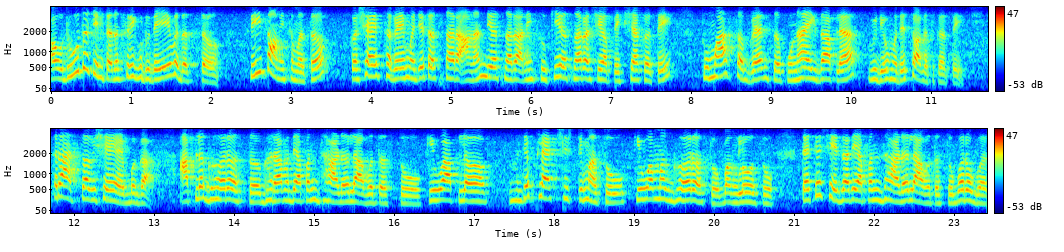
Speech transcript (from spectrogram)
अवधूत चिंतन श्री गुरुदेव दत्त. श्री स्वामी समर्थ कशा आहेत सगळे? मजेत असणार आनंदी असणार आणि सुखी असणार अशी अपेक्षा करते. तुम्हा सगळ्यांचं पुन्हा एकदा आपल्या व्हिडिओमध्ये स्वागत करते. तर आजचा विषय आहे बघा आपलं घर असतं घरामध्ये आपण झाडं लावत असतो किंवा आपलं म्हणजे फ्लॅट सिस्टीम असो किंवा मग घर असो बंगलो असो त्याच्या शेजारी आपण झाडं लावत असतो बरोबर?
